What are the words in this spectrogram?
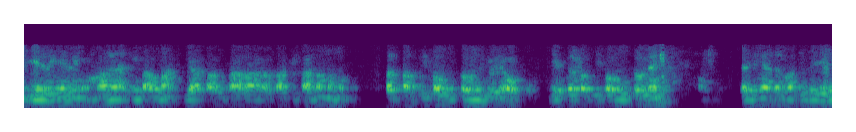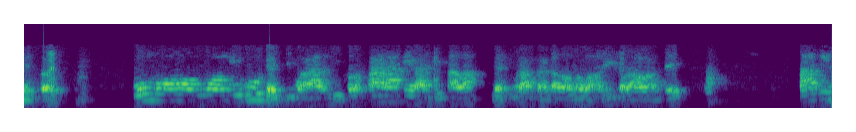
Gini-gini, mana maksiat, tahu salah, tapi tetap kita nih Allah. Ya tetap kita. Jadi. Umum dadi wali, kok lagi salah. Jadi bakal ono wali selawase. Tapi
